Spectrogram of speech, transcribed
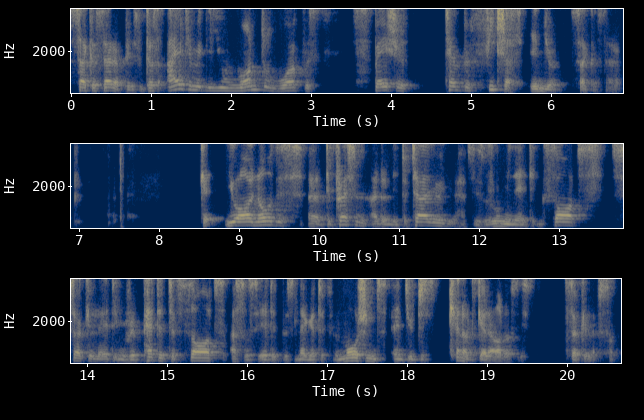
psychotherapies, because ultimately you want to work with spatial temporal features in your psychotherapy. Okay, you all know this uh, depression. I don't need to tell you. You have these ruminating thoughts, circulating repetitive thoughts associated with negative emotions, and you just cannot get out of this circular thought.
